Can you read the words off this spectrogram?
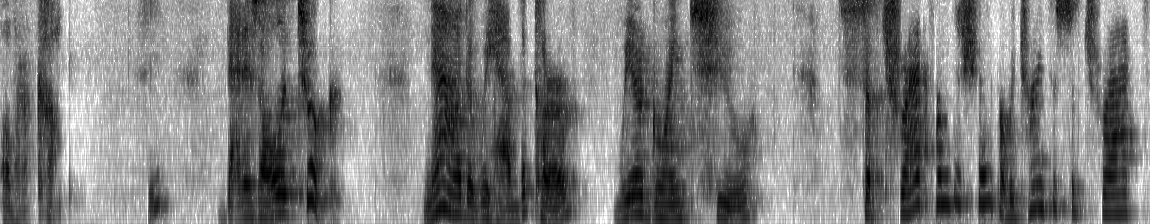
of our cup. See, that is all it took. Now that we have the curve, we are going to subtract from the shape. Are we trying to subtract?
